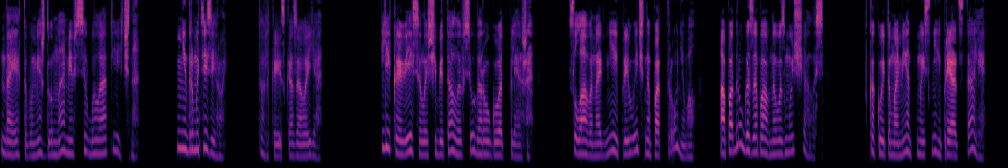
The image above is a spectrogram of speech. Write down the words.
До этого между нами все было отлично. Не драматизируй, только и сказала я. Лика весело щебетала всю дорогу от пляжа. Слава над ней привычно подтрунивал, а подруга забавно возмущалась. В какой-то момент мы с ней приотстали,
